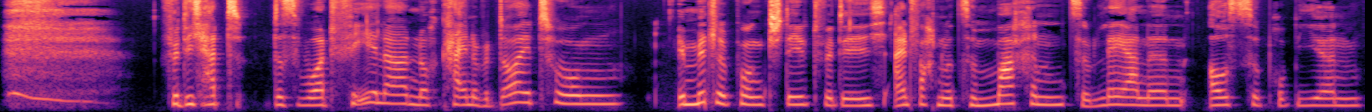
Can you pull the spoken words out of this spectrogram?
für dich hat das Wort Fehler noch keine Bedeutung. Im Mittelpunkt steht für dich einfach nur zu machen, zu lernen, auszuprobieren.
